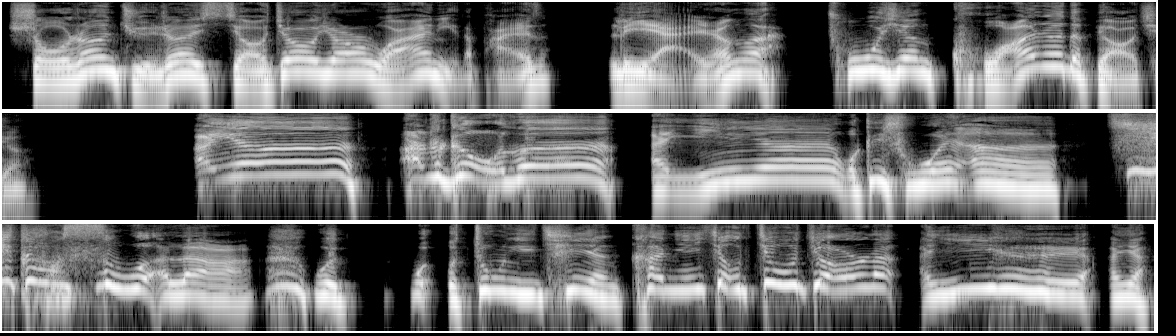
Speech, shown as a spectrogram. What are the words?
手上举着“小娇娇我爱你”的牌子，脸上啊出现狂热的表情。哎呀，二狗子！哎呀，我跟你说呀，激动死我了！我我我终于亲眼看见小娇娇了！哎呀，哎呀，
